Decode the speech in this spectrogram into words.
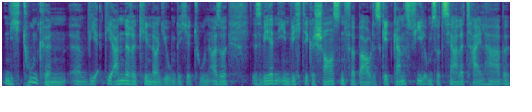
nicht tun können, äh, wie die andere Kinder und Jugendliche tun. Also es werden ihnen wichtige Chancen verbaut. Es geht ganz viel um soziale Teilhabe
